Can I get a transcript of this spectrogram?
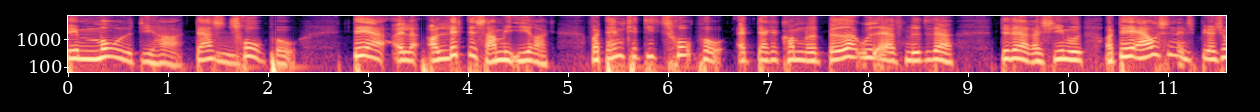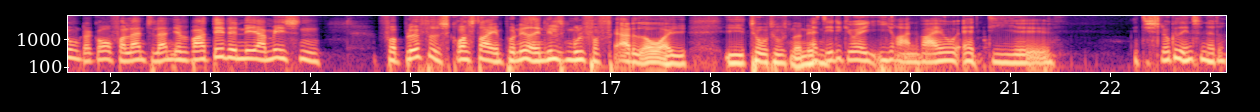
det mod, de har, deres mm. tro på, det er, eller, og lidt det samme i Irak. Hvordan kan de tro på, at der kan komme noget bedre ud af at smide det der, det der regime ud? Og det er jo sådan en inspiration, der går fra land til land. Jeg vil bare, det er det, jeg er mest sådan forbløffet, skråstrej imponeret, en lille smule forfærdet over i, i 2019. Altså det, de gjorde i Iran, var jo, at de, øh, at de slukkede internettet,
